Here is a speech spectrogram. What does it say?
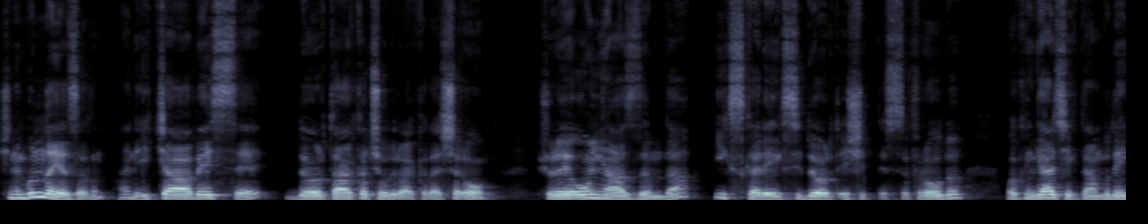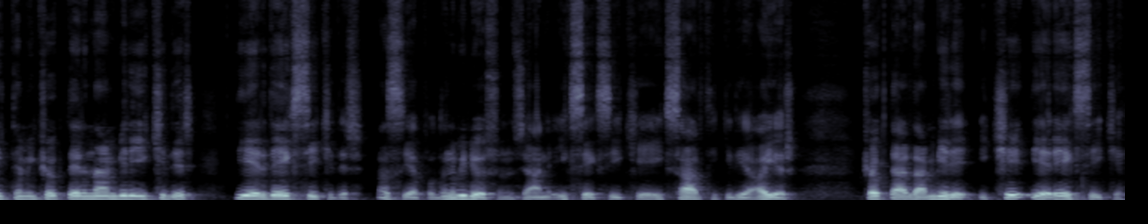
Şimdi bunu da yazalım. Hani 2A 5 ise 4A kaç olur arkadaşlar? 10. Şuraya 10 yazdığımda x kare eksi 4 eşittir 0 oldu. Bakın gerçekten bu denklemin köklerinden biri 2'dir. Diğeri de eksi 2'dir. Nasıl yapıldığını biliyorsunuz. Yani x eksi 2'ye x artı 2 diye ayır. Köklerden biri 2, diğeri eksi 2.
